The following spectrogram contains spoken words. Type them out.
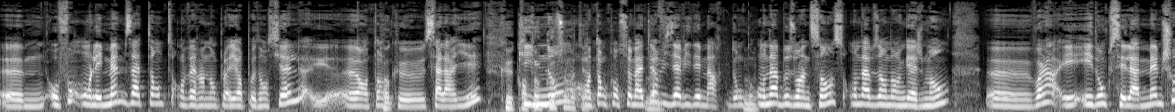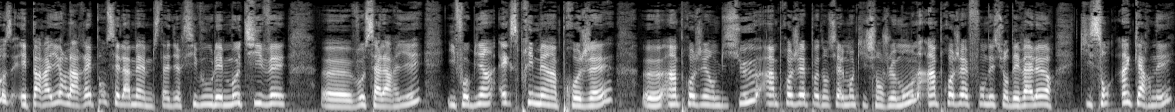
Euh, au fond ont les mêmes attentes envers un employeur potentiel euh, en tant Quand- que salarié que qu'en qui tant que n'ont consommateur. en tant que consommateur vis-à-vis des marques. Donc Mhm. on a besoin de sens, on a besoin d'engagement, euh, voilà. Et, et donc c'est la même chose. Et par ailleurs la réponse est la même, c'est-à-dire que si vous voulez motiver euh, vos salariés, il faut bien exprimer un projet, euh, un projet ambitieux, un projet potentiellement qui change le monde, un projet fondé sur des valeurs qui sont incarnées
